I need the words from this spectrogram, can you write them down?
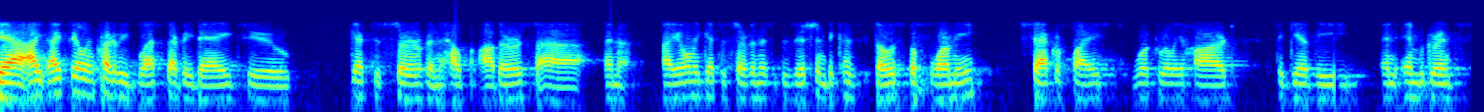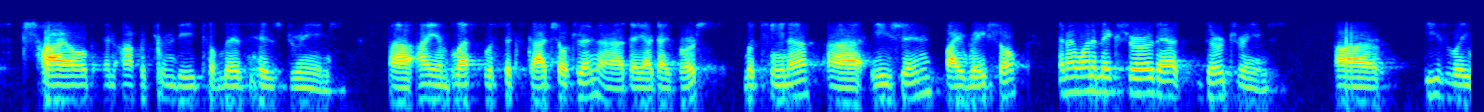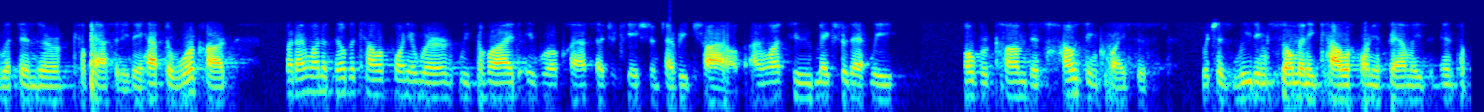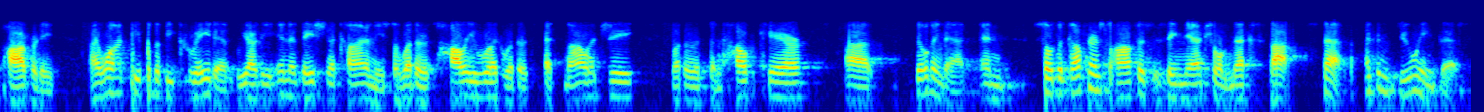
Yeah, I, I feel incredibly blessed every day to get to serve and help others. Uh, and I only get to serve in this position because those before me sacrificed, worked really hard to give the an immigrant's child an opportunity to live his dreams. Uh, I am blessed with six godchildren. Uh, they are diverse, Latina, uh, Asian, biracial, and I want to make sure that their dreams are easily within their capacity. They have to work hard, but I want to build a California where we provide a world class education to every child. I want to make sure that we overcome this housing crisis, which is leading so many California families into poverty. I want people to be creative. We are the innovation economy. So whether it's Hollywood, whether it's technology, whether it's in healthcare, uh, building that. And so the governor's office is a natural next stop, step. I've been doing this.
